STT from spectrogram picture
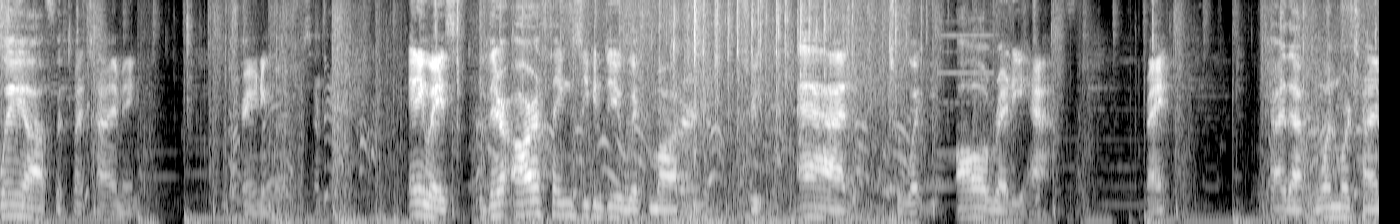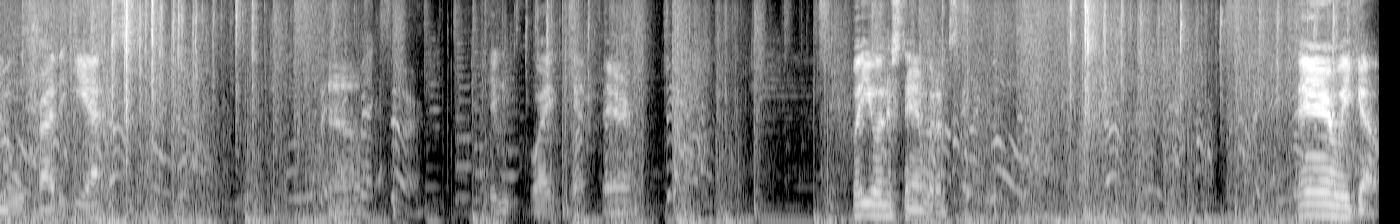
way off with my timing in training mode for some reason. Anyways, there are things you can do with Modern to add to what you already have, right? Try that one more time and we'll try the EX. No. Didn't quite get there. But you understand what I'm saying. There we go.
